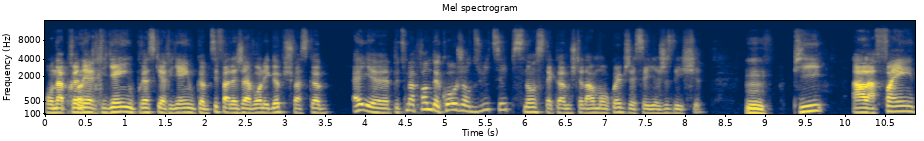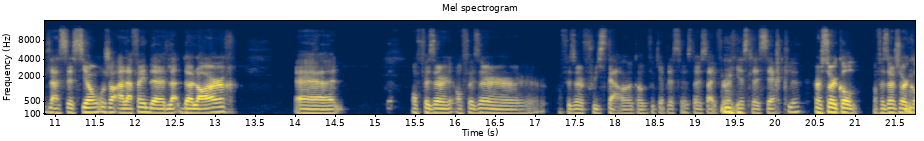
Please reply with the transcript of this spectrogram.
on n'apprenait rien ou presque rien, ou comme tu fallait que j'aille voir les gars, puis je fasse comme Hey, euh, peux-tu m'apprendre de quoi aujourd'hui? Puis sinon, c'était comme j'étais dans mon coin, puis j'essayais juste des shit. Hmm. Puis à la fin de la session, genre à la fin de, l'heure, euh, on faisait un, on faisait un, on faisait un freestyle, hein, comme il faut qu'il appelait ça. C'était un cypher, I Mhm. guess, le cercle. Un circle. On faisait un circle.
